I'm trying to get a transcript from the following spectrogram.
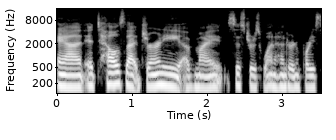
And it tells that journey of my sister's 147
